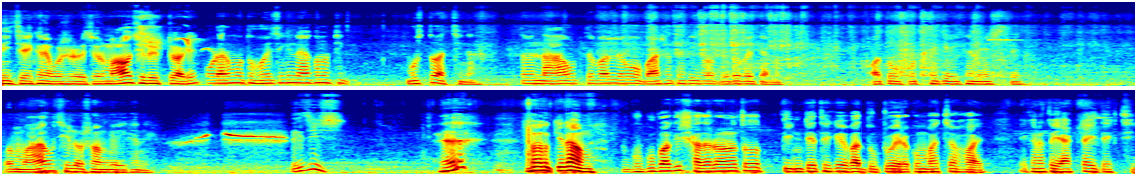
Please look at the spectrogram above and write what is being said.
নিচে এখানে বসে রয়েছে। ওর মাও ছিল একটু আগে। ওড়ার মতো হয়েছে কিনা এখনও ঠিক বুঝতে পারছি না। তবে না উঠতে পারলে ও বাসা থেকেই বা বেরোবে কেন? অত উপর থেকে এইখানে এসছে। ওর মাও ছিল সঙ্গে এইখানে দেখেছিস? হ্যাঁ? ও, কিরাম? ঘুঘু পাখির সাধারণত তিনটে থেকে বা দুটো এরকম বাচ্চা হয়। এখানে তো একটাই দেখছি।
